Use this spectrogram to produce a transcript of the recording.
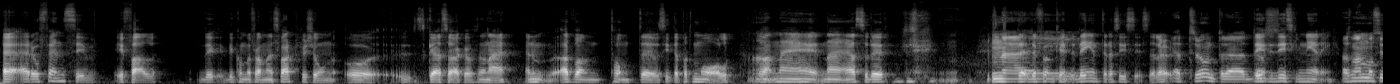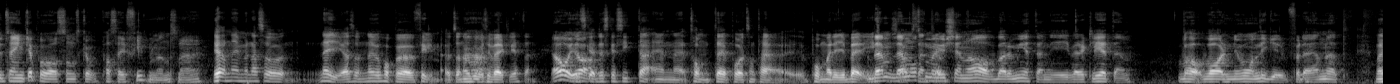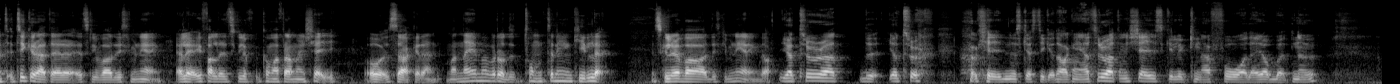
Är, det offensiv ifall det, det kommer fram en svart person och ska söka sån här, en, att vara en tomte och sitta på ett mål? Ja. Nej, nej, alltså det, Nej. det, det funkar inte. Det är inte rasistiskt, eller hur? Jag tror inte det. Det är inte diskriminering. Alltså man måste ju tänka på vad som ska passa i filmen sån här. Ja, nej men alltså, nej, alltså nu hoppar jag över film, utan nu går vi till verkligheten. Ja, Det, ja. ska, det ska sitta en tomte på ett sånt här, på Marieberg. Den, den måste man ju känna av barometern i verkligheten. Var, var nivån ligger för det ämnet. Men ty- tycker du att det skulle vara diskriminering? Eller ifall det skulle komma fram en tjej och söka den? Men nej, men vadå, tomten är en kille. Skulle det vara diskriminering då? Jag tror att, jag tror, okej nu ska jag sticka ut hakan. Jag tror att en tjej skulle kunna få det jobbet nu.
